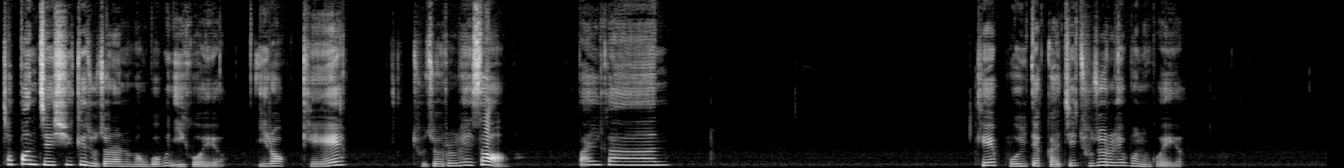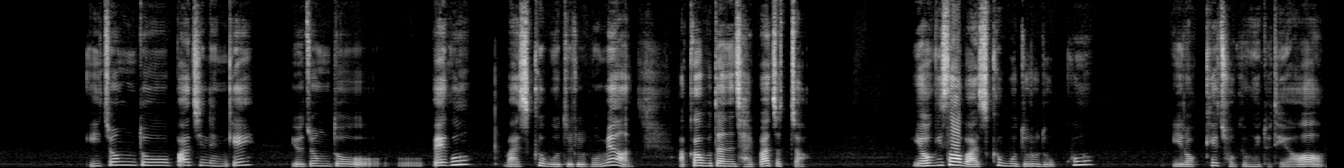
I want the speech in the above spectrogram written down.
첫 번째 쉽게 조절하는 방법은 이거예요. 이렇게 조절을 해서 빨간 게 보일 때까지 조절을 해보는 거예요. 이 정도 빠지는 게 이 정도 빼고 마스크 모드를 보면 아까보다는 잘 빠졌죠. 여기서 마스크 모드로 놓고 이렇게 적용해도 돼요.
